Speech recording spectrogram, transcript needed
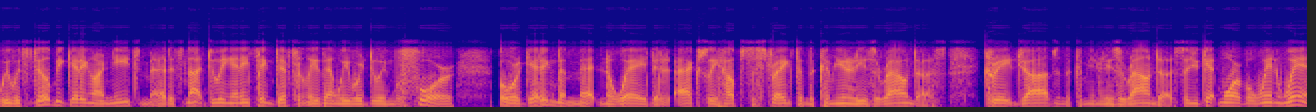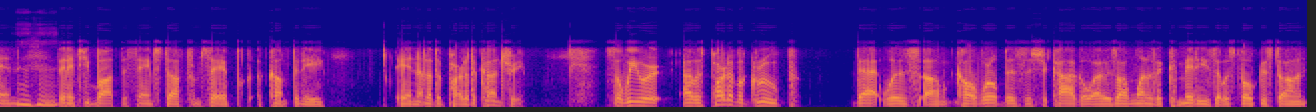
We would still be getting our needs met. It's not doing anything differently than we were doing before, but we're getting them met in a way that it actually helps to strengthen the communities around us, create jobs in the communities around us. So you get more of a win-win mm-hmm. than if you bought the same stuff from, say, a, a company in another part of the country. So we were, I was part of a group that was um, called World Business Chicago. I was on one of the committees that was focused on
